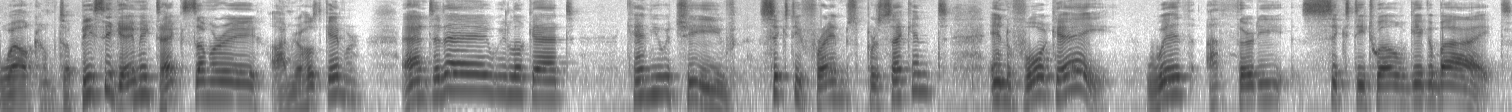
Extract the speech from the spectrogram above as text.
Welcome to PC Gaming Tech Summary. I'm your host Gamer, and today we look at can you achieve 60 frames per second in 4K with a 3060 12 gigabyte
